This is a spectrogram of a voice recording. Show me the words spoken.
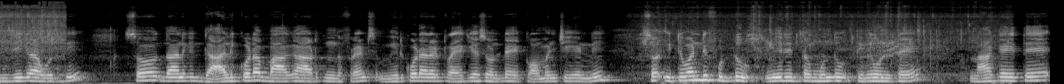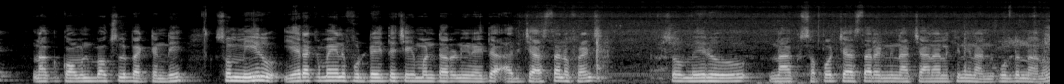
ఈజీగా అవుద్ది. సో దానికి గాలి కూడా బాగా ఆడుతుంది ఫ్రెండ్స్. మీరు కూడా అలా ట్రై చేసి ఉంటే కామెంట్ చేయండి. సో ఇటువంటి ఫుడ్ మీరు ఇంతకుముందు తిని ఉంటే నాకైతే నాకు కామెంట్ బాక్స్లో పెట్టండి. సో మీరు ఏ రకమైన ఫుడ్ అయితే చేయమంటారో నేనైతే అది చేస్తాను ఫ్రెండ్స్. సో మీరు నాకు సపోర్ట్ చేస్తారని నా ఛానల్కి నేను అనుకుంటున్నాను.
